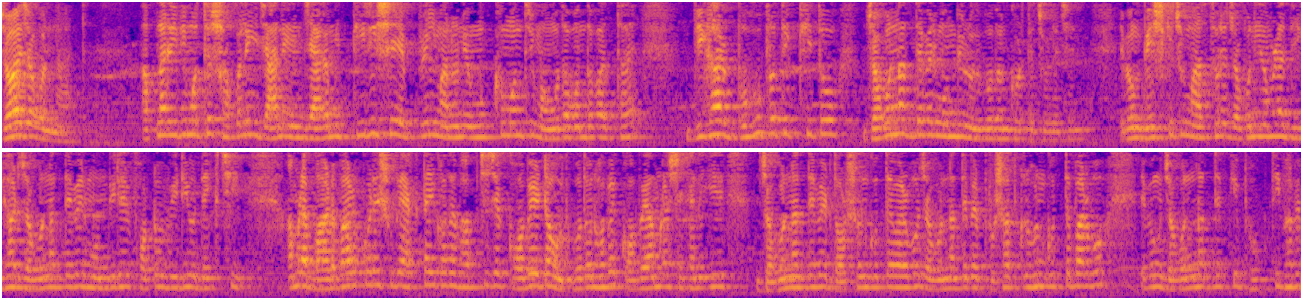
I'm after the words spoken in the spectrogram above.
জয় জগন্নাথ। আপনারা ইতিমধ্যে সকলেই জানেন যে আগামী তিরিশে এপ্রিল মাননীয় মুখ্যমন্ত্রী মমতা বন্দ্যোপাধ্যায় দীঘার বহু প্রতীক্ষিত জগন্নাথ দেবের মন্দির উদ্বোধন করতে চলেছেন এবং বেশ কিছু মাস ধরে যখনই আমরা দীঘার জগন্নাথ দেবের মন্দিরের ফটো, ভিডিও দেখছি, আমরা বারবার করে শুধু একটাই কথা ভাবছি যে কবে এটা উদ্বোধন হবে, কবে আমরা সেখানে গিয়ে জগন্নাথ দেবের দর্শন করতে পারব, জগন্নাথ দেবের প্রসাদ গ্রহণ করতে পারব এবং জগন্নাথ দেবকে ভক্তিভাবে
